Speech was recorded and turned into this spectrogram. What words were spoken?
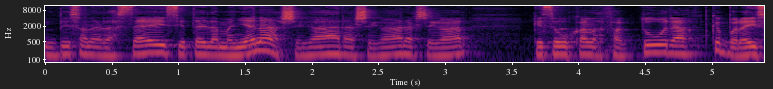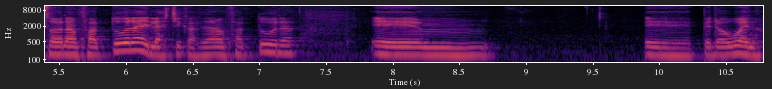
empiezan a las 6, 7 de la mañana a llegar, a llegar, a llegar, que se buscan las facturas, que por ahí sobran facturas y las chicas le dan factura. Eh, eh, pero bueno,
